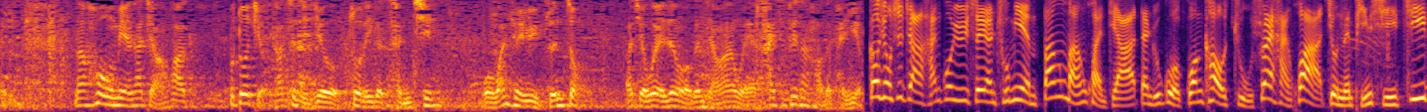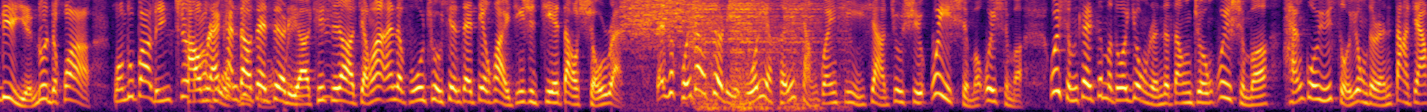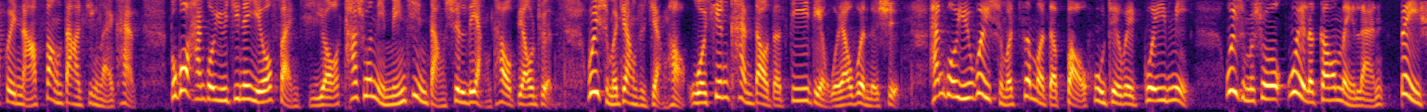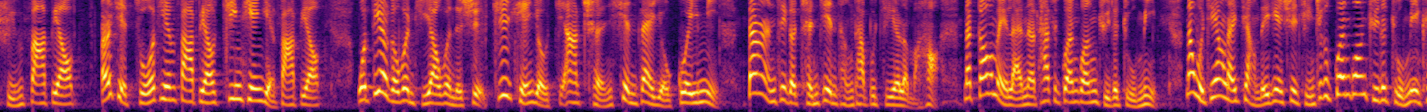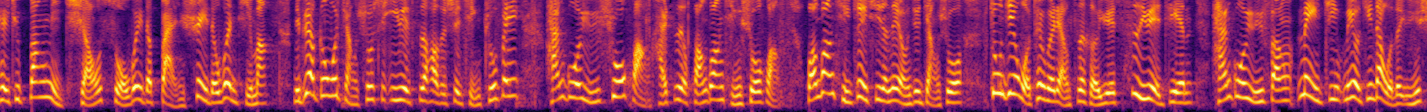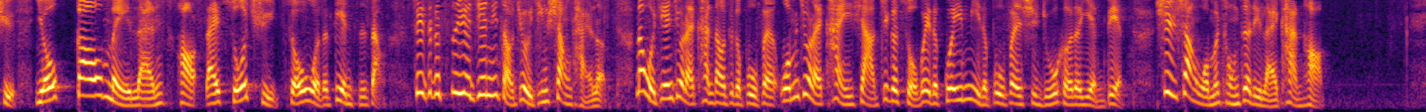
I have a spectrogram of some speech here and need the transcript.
那后面他讲的话不多久，他自己就做了一个澄清。我完全予以尊重。而且我也认为我跟蒋万安委员还是非常好的朋友。高雄市长韩国瑜虽然出面帮忙缓颊，但如果光靠主帅喊话就能平息激烈言论的话，网络霸凌这好，我们来看到在这里啊，其实啊，蒋万安的服务处现在电话已经是接到手软。但是回到这里，我也很想关心一下，就是为什么？为什么？为什么在这么多用人的当中，为什么韩国瑜所用的人，大家会拿放大镜来看？不过韩国瑜今天也有反击哦，他说你民进党是两套标准，为什么这样子讲？哈，我先看到的第一点，我要问的是，韩国瑜为什么这么的保护这位闺蜜？为什么说为了高美兰被寻发飙，而且昨天发飙，今天也发飙？我第二个问题要问的是，之前有嘉诚，现在有闺蜜，当然这个陈建腾他不接了嘛，哈。那高美兰呢？她是观光局的主秘。那我今天要来讲的一件事情，这个观光局的主秘可以去帮你瞧所谓的版税的问题吗？你不要跟我讲说是一月四号的事情，除非韩国瑜说谎，还是黄光芹说谎。黄光芹最新的内容就讲说，中间我退回两次合约，四月间韩国瑜方没经没有经到我的允许，由高美兰好来索取走我的电子档。所以这个四月间你早就已经上台了，那我今天就来看到这个部分，我们就来看一下这个所谓的闺蜜的部分是如何的演变。事实上，我们从这里来看哈。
